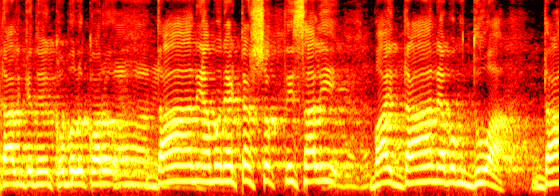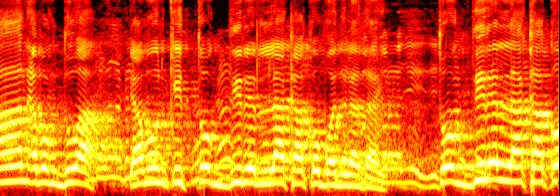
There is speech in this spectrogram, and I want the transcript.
দানকে তুমি কবল করো। দান এমন একটা শক্তিশালী। ভাই দান এবং দুয়া। দান এবং দুয়া এমনকি তকদিরের লেখাকে বদলে দেয়। তকদিরের লেখাকে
